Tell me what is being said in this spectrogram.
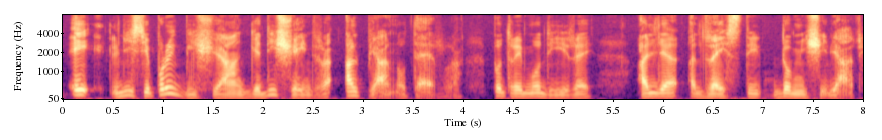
e gli si proibisce anche di scendere al piano terra, potremmo dire agli arresti domiciliari.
